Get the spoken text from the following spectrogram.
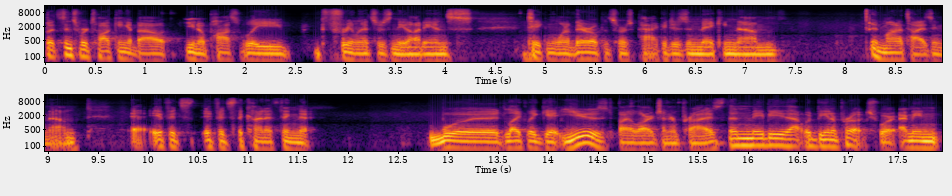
but since we're talking about you know possibly freelancers in the audience taking one of their open source packages and making them and monetizing them if it's if it's the kind of thing that would likely get used by a large enterprise then maybe that would be an approach where i mean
